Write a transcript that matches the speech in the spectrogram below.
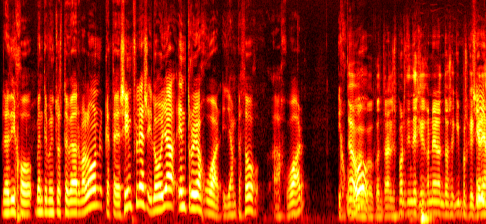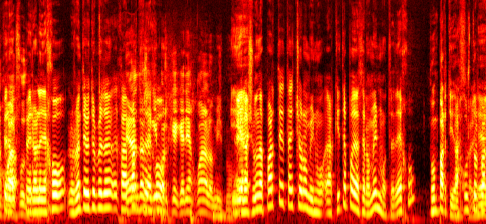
Le dijo, 20 minutos te voy a dar balón, que te desinfles, y luego ya entro yo a jugar. Y ya empezó a jugar, y jugó. contra el Sporting de Gijón eran dos equipos que Sí, querían pero, jugar al fútbol. pero le dejó, los 20 minutos de cada eran parte dos dejó. equipos que querían jugar a lo mismo. Y en la segunda parte te ha hecho lo mismo. Aquí te puede hacer lo mismo, te dejo. Fue un partido. Justo el, el part-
